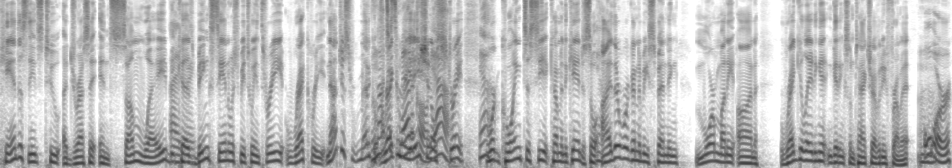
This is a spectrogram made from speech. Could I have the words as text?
Kansas needs to address it in some way because being sandwiched between three recre not just medical, Not just medical, recreational yeah. straight, Yeah. we're going to see it come into Kansas. So Yeah. either we're going to be spending more money on regulating it and getting some tax revenue from it, Mm-hmm, or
